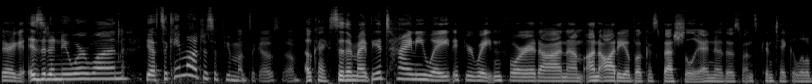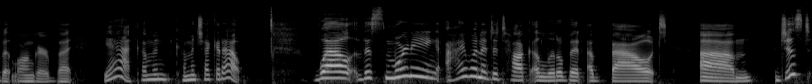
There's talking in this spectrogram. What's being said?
Very good. Is it a newer one? Yes, it came out just a few months ago. So Okay, so there might be a tiny wait if you're waiting for it on um, on audiobook, especially. I know those ones can take a little bit longer, but yeah, come and come and check it out. Well, this morning I wanted to talk a little bit about um, just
